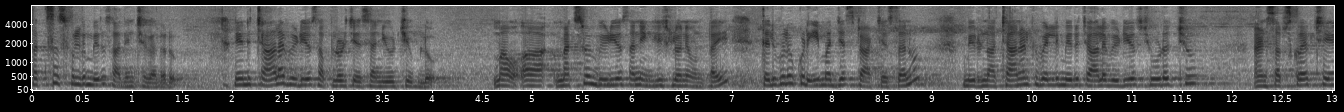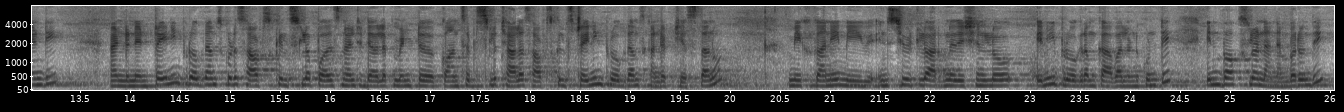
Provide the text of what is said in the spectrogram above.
సక్సెస్ఫుల్గా మీరు సాధించగలరు. నేను చాలా వీడియోస్ అప్లోడ్ చేశాను యూట్యూబ్లో. మా మ్యాక్సిమం వీడియోస్ అన్ని ఇంగ్లీష్లోనే ఉంటాయి. తెలుగులో కూడా ఈ మధ్య స్టార్ట్ చేస్తాను మీరు నా ఛానల్కి వెళ్ళి మీరు చాలా వీడియోస్ చూడొచ్చు. అండ్ సబ్స్క్రైబ్ చేయండి. అండ్ నేను ట్రైనింగ్ ప్రోగ్రామ్స్ కూడా సాఫ్ట్ స్కిల్స్లో పర్సనాలిటీ డెవలప్మెంట్ కాన్సెప్ట్స్లో చాలా soft skills training programmes conduct చేస్తాను. మీకు కానీ మీ ఇన్స్టిట్యూట్లో ఆర్గనైజేషన్లో ఎనీ ప్రోగ్రామ్ కావాలనుకుంటే ఇన్బాక్స్లో నా నెంబర్ ఉంది.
